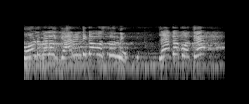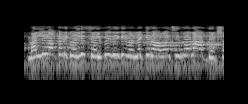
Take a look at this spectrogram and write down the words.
గోల్డ్ మెడల్ గ్యారంటీగా వస్తుంది. లేకపోతే మళ్ళీ అక్కడికి వెళ్ళి సెల్ఫీ దిగి వెనక్కి రావాల్సిందేనా అధ్యక్ష?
